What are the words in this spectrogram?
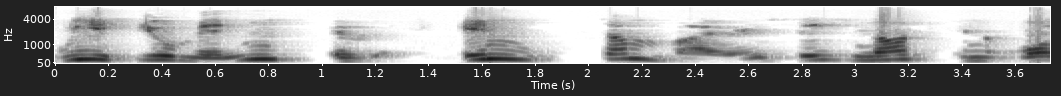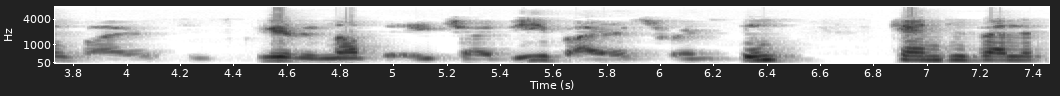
we humans, in some viruses, not in all viruses, clearly not the HIV virus, for instance, can develop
